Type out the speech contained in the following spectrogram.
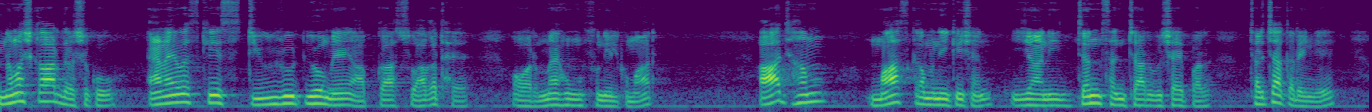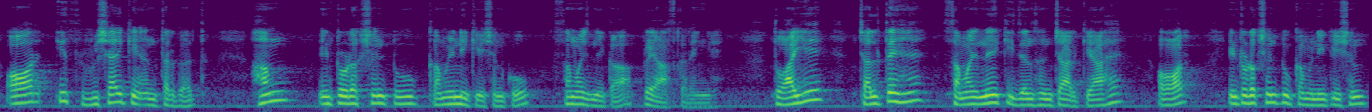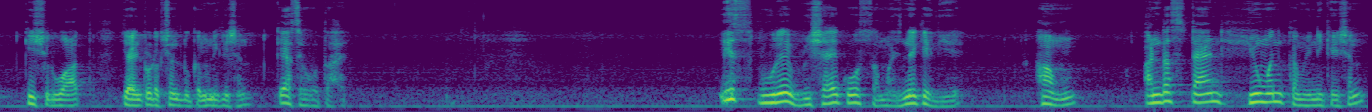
नमस्कार दर्शकों एन के स्टूडियो में आपका स्वागत है और मैं हूँ सुनील कुमार। आज हम मास कम्युनिकेशन यानी जन संचार विषय पर चर्चा करेंगे और इस विषय के अंतर्गत हम इंट्रोडक्शन टू कम्युनिकेशन को समझने का प्रयास करेंगे। तो आइए चलते हैं समझने की जनसंचार क्या है और इंट्रोडक्शन टू कम्युनिकेशन की शुरुआत या इंट्रोडक्शन टू कम्युनिकेशन कैसे होता है? इस पूरे विषय को समझने के लिए हम understand human communication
